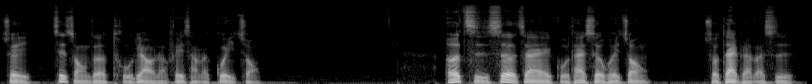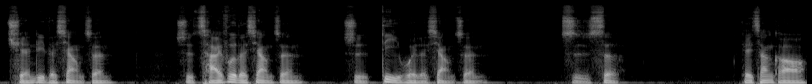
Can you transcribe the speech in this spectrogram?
所以这种的涂料呢，非常的贵重。而紫色在古代社会中所代表的是权力的象征，是财富的象征，是地位的象征。紫色可以参考《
